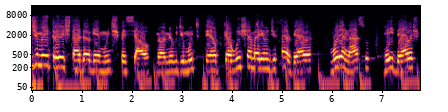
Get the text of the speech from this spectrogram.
Hoje meu entrevistado é alguém muito especial, meu amigo de muito tempo, que alguns chamariam de favela, morenaço, rei delas,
